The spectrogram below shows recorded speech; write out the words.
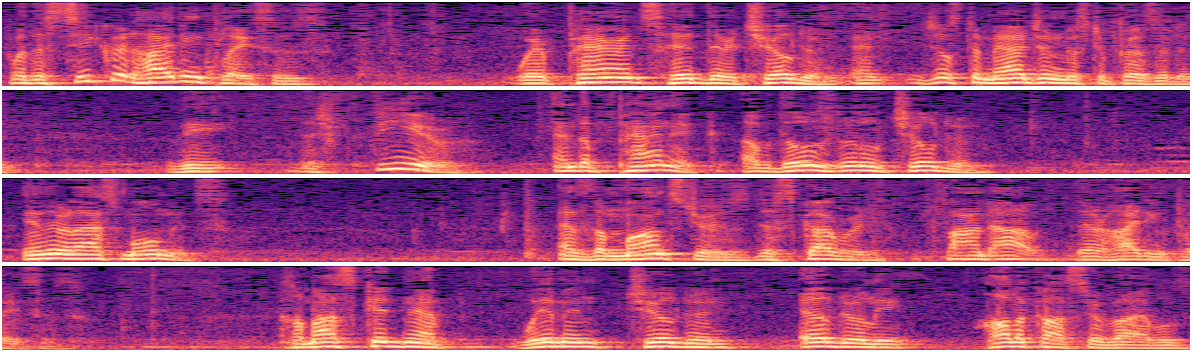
for the secret hiding places where parents hid their children. And just imagine, Mr. President, the, the fear and the panic of those little children in their last moments as the monsters discovered, found out their hiding places. Hamas kidnapped women, children, elderly, Holocaust survivors.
